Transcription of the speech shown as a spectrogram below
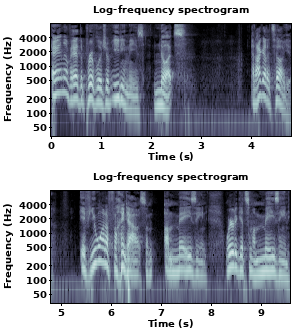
And I've had the privilege of eating these nuts. And I got to tell you, if you want to find out some amazing, where to get some amazing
